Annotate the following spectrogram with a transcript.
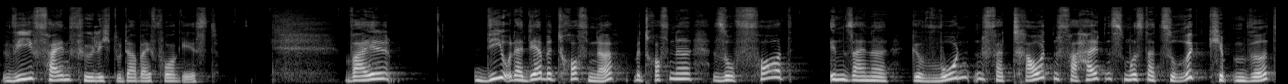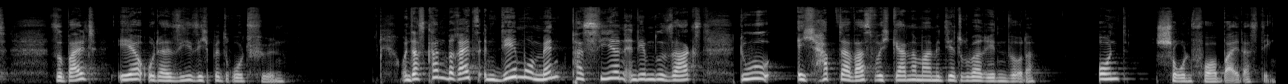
wie feinfühlig du dabei vorgehst. Weil die oder der Betroffene, Betroffene sofort in seine gewohnten, vertrauten Verhaltensmuster zurückkippen wird, sobald er oder sie sich bedroht fühlen. Und das kann bereits in dem Moment passieren, in dem du sagst, du, ich hab da was, wo ich gerne mal mit dir drüber reden würde. Und schon vorbei das Ding.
